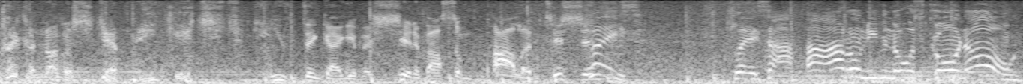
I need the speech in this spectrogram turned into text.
Take another step and he gets it. You think I give a shit about some politician? Please, please, I, I don't even know what's going on.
